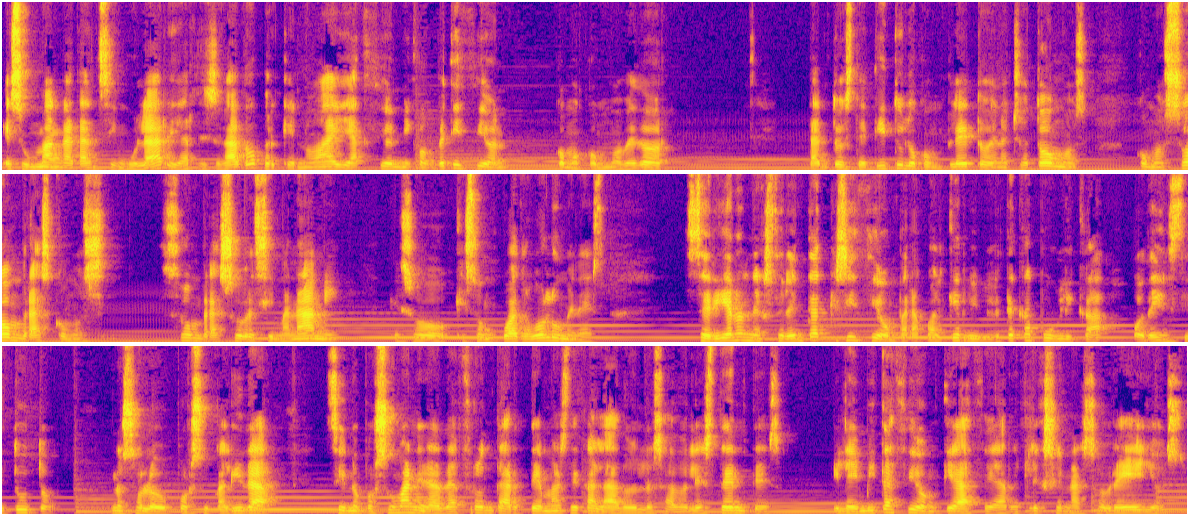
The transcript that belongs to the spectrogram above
Es un manga tan singular y arriesgado porque no hay acción ni competición como conmovedor. Tanto este título completo en ocho tomos como Sombras, como Sombras sobre Shimanami, que son cuatro volúmenes, serían una excelente adquisición para cualquier biblioteca pública o de instituto, no solo por su calidad, sino por su manera de afrontar temas de calado en los adolescentes y la invitación que hace a reflexionar sobre ellos.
